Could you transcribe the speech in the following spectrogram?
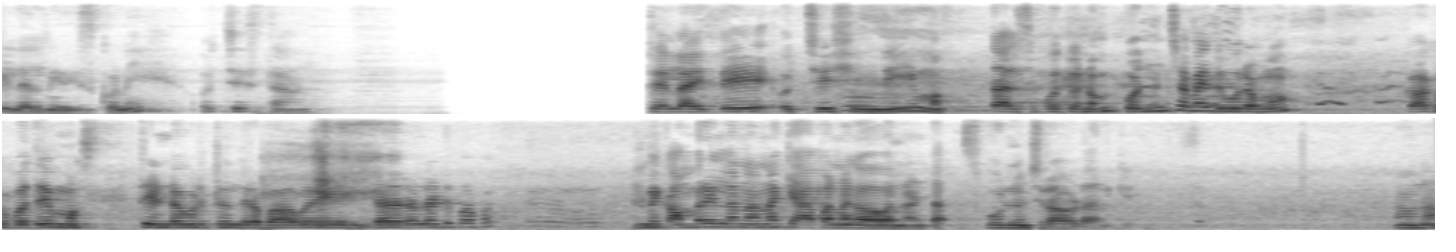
పిల్లల్ని తీసుకొని వచ్చేస్తాను చెల్లి అయితే వచ్చేసింది. మస్తు అలసిపోతున్నాం. కొంచెమే దూరము. కాకపోతే మస్తు ఎండ కొడుతుందిరా బాబాయ్. కదరా లడ్డు పాప? మీకు అంబ్రెల్లానన్నా క్యాప్ అన్న కావాలంట స్కూల్ నుంచి రావడానికి. అవునా?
